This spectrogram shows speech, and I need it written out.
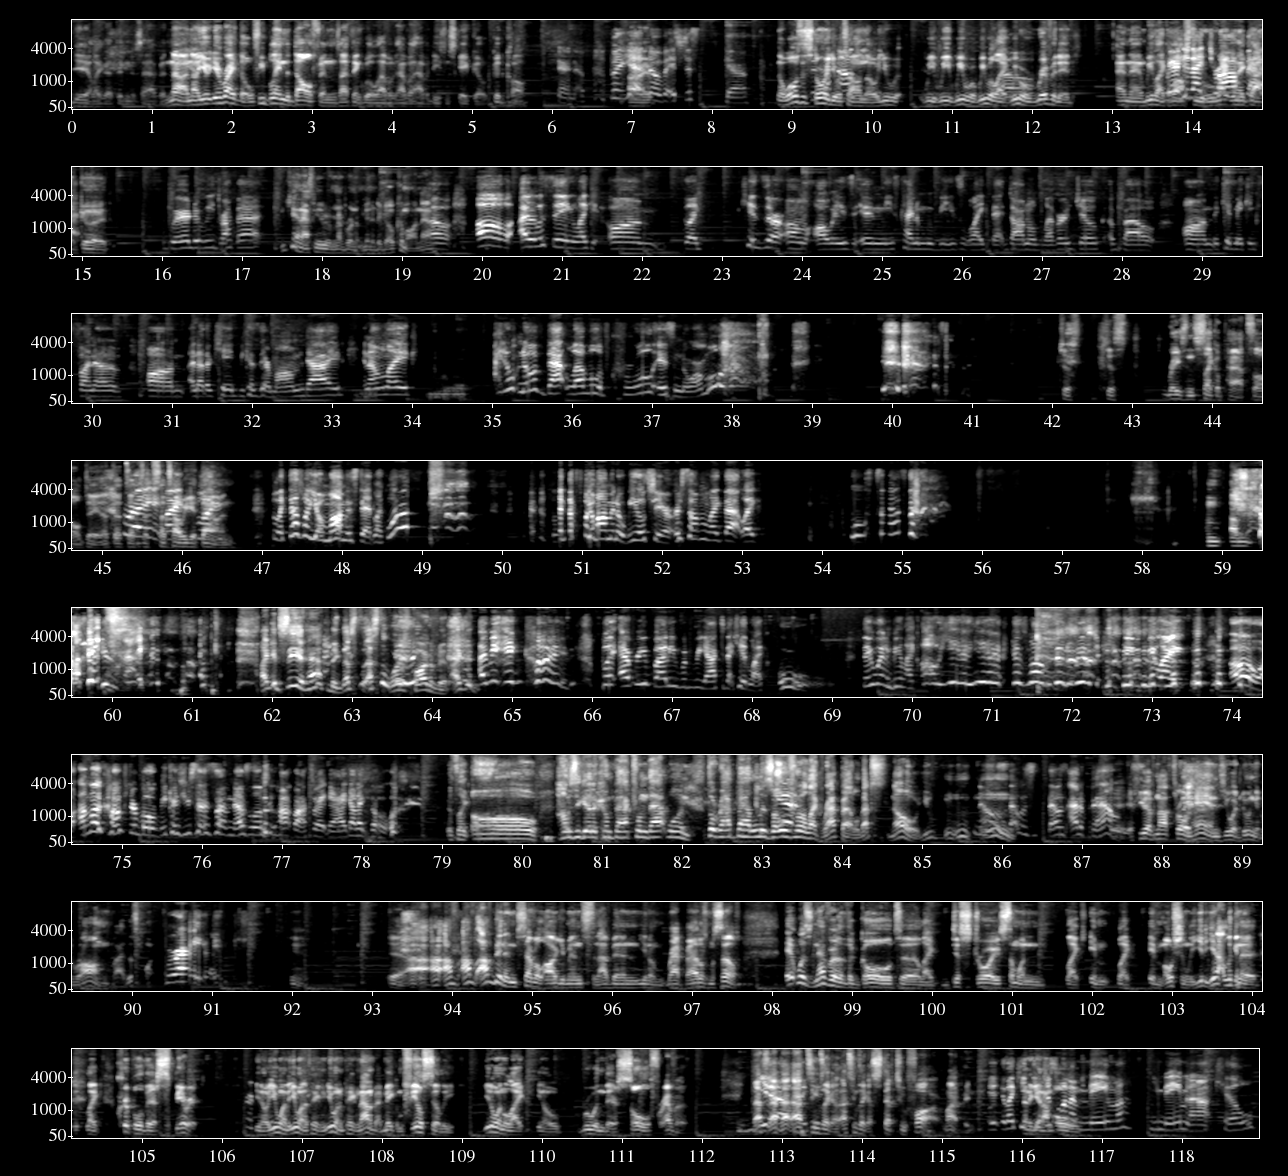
Yeah, like that didn't just happen. No, no, you're, you're right though. If we blame the dolphins, I think we'll have a have a have a decent scapegoat. Good call. Fair enough. But yeah, Alright. no, but it's just yeah. No, what was the story you were telling though? You we we we were we were like we were Oh. riveted, and then we like Where lost you right when it got good. Where did we drop at? You can't ask me to remember in a minute ago. Come on now. Oh, oh, I was saying like um like kids are um always in these kind of movies like that Donald Lever joke about um the kid making fun of um another kid because their mom died and I'm like I don't know if that level of cruel is normal. Just just raising psychopaths all day. That, that's, Right, that's, that's how we get like- down. But, like that's why your mom is dead. Like what? like that's why your mom in a wheelchair or something like that. Like who says that? I'm, I'm I can see it happening. That's that's the worst part of it. I could I mean, it could, but everybody would react to that kid like, "Ooh." They wouldn't be like, "Oh yeah, yeah, his mom's in a wheelchair." They would be like, "Oh, I'm uncomfortable because you said something that's a little too hot box right now. I gotta go." It's like, oh, how's he gonna come back from that one? The rap battle is Yeah. over. Like rap battle. That's no, you. mm, No, mm. that was that was out of bounds. If you have not thrown hands, you are doing it wrong by this point. Right. Yeah, I, I, I've, I've I've been in several arguments and I've been in you know rap battles myself. It was never the goal to like destroy someone like em, like emotionally. You're not looking to like cripple their spirit. You know, you want to you want to take them you want to take them out of bit, make them feel silly. You don't want to like you know ruin their soul forever. That's Yeah, that, that, that like seems it- like a that seems like a step too far, in my opinion. It, like you, Then you just want to maim, you maim and not kill,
